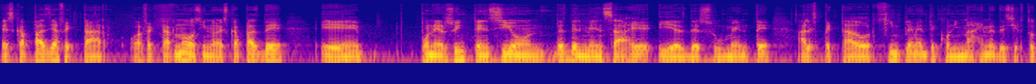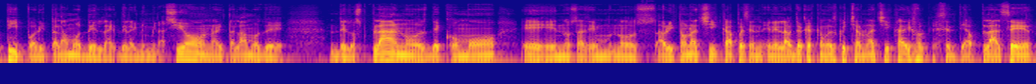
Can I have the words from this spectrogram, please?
es capaz de afectar, o afectar no, sino es capaz de eh, poner su intención desde el mensaje y desde su mente al espectador simplemente con imágenes de cierto tipo. Ahorita hablamos de la, de la iluminación, ahorita hablamos de, de, los planos, de cómo eh, nos hacemos, nos, ahorita una chica, pues en, en, el audio que acabamos de escuchar, una chica dijo que sentía placer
